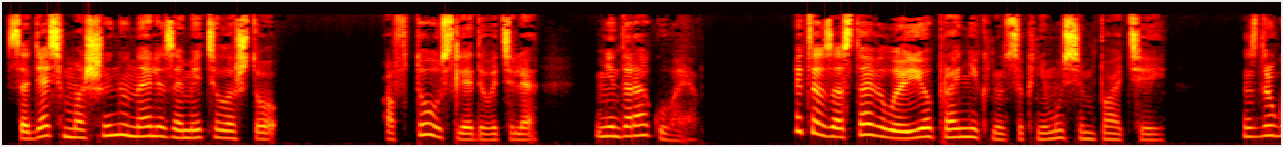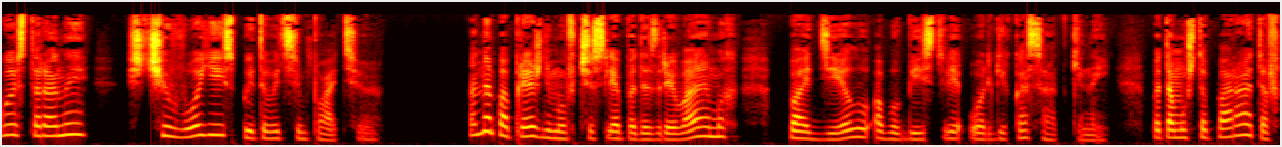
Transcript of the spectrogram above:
Садясь в машину, Нелли заметила, что авто у следователя недорогое. Это заставило ее проникнуться к нему симпатией. С другой стороны, с чего ей испытывать симпатию? Она по-прежнему в числе подозреваемых по делу об убийстве Ольги Касаткиной, потому что Паратов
